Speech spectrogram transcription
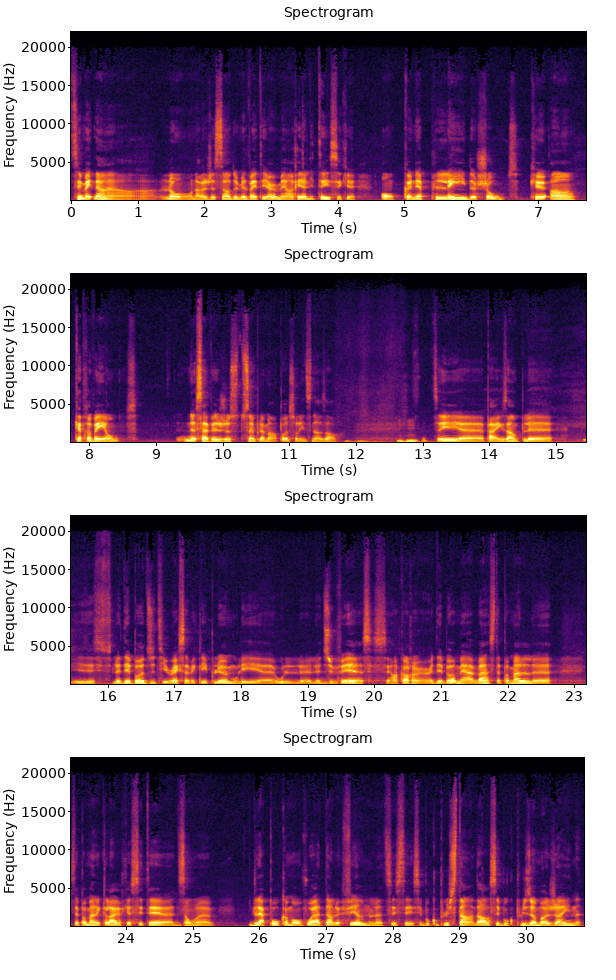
sais, maintenant, là, on, enregistre ça en 2021, mais en réalité, c'est que on connaît plein de choses qu'en 91 ne savait juste tout simplement pas sur les dinosaures. Sais, euh, par exemple, le, débat du T-Rex avec les plumes ou, les, euh, ou le, duvet, c'est encore un, débat, mais avant, c'était pas mal, euh, c'était pas mal clair que c'était, disons, de la peau comme on voit dans le film. C'est, beaucoup plus standard, c'est beaucoup plus homogène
